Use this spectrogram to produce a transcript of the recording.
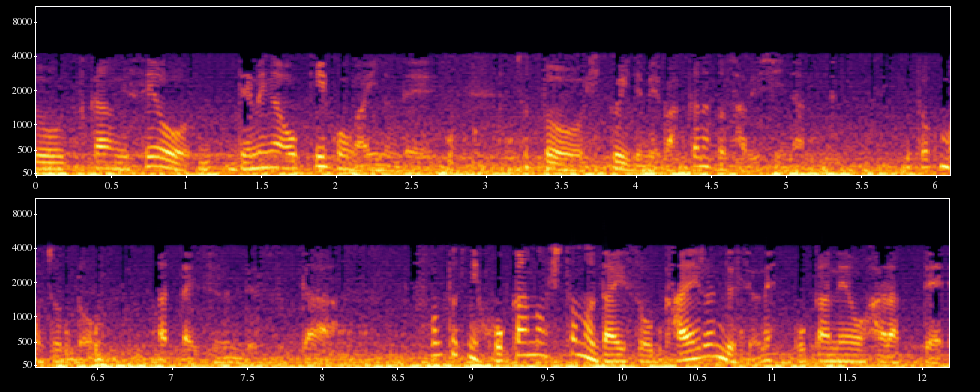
スを使うにせよ出目が大きい方がいいのでちょっと低い出目ばっかだと寂しいなって。いうとこもちょっとあったりするんですがその時に他の人のダイスを変えるんですよね。お金を払って、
